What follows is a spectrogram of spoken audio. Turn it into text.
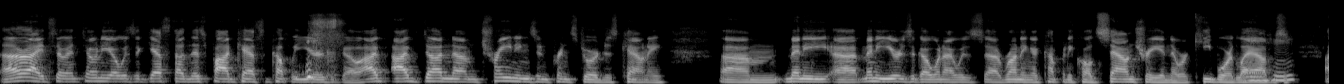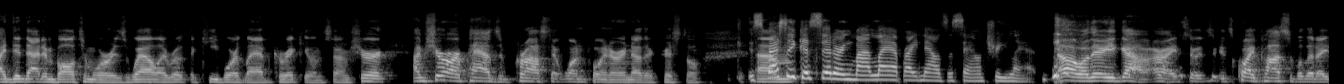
All right. So Antonio was a guest on this podcast a couple of years ago. I've I've done um, trainings in Prince George's County um, many uh, many years ago when I was uh, running a company called Soundtree, and there were keyboard labs. Mhm. I did that in Baltimore as well. I wrote the keyboard lab curriculum, so I'm sure I'm sure our paths have crossed at one point or another, Crystal. Especially Um, considering my lab right now is a Soundtree lab. oh well there you go all right so it's, it's quite possible that i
